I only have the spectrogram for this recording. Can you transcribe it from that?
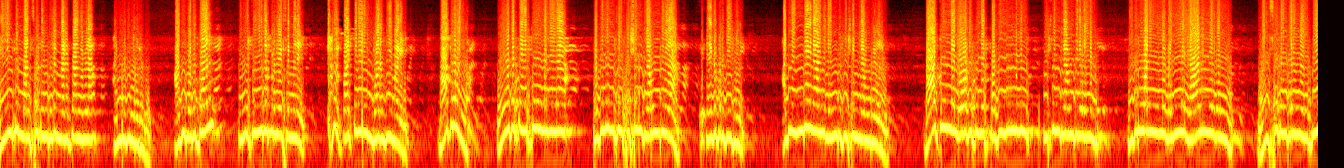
വീണ്ടും മത്സ്യബന്ധനം നടത്താനുള്ള അനുമതി കൊടുക്കുന്നത്. അത് കൊടുത്താൽ പിന്നെ തീരപ്രദേശങ്ങളിൽ പട്ടിണിയും വറുതിയുമായിരിക്കും. മാത്രമല്ല ലോകത്തെ ഏറ്റവും വലിയ പതിനഞ്ച് ഫിഷൻ ഗ്രൗണ്ടുകളാണ് രേഖപ്പെടുത്തിയിട്ടുള്ളത് അത് ഇന്ത്യയിലാണ് രണ്ട് ഫിഷൻ ഗ്രൗണ്ടുകളാണ്. ബാക്കിയുള്ള ലോകത്തിലെ പതിമൂന്ന് ഫിഷിംഗ് ഗ്രൗണ്ടുകളിലും ഇതുപോലെയുള്ള വലിയ യാനങ്ങൾ വന്ന് മത്സ്യബന്ധനം നടത്തി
